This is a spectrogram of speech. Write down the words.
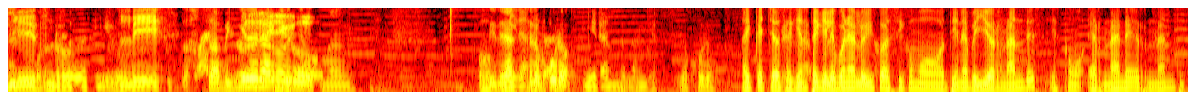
Listo. Rodrigo. Listo. Su apellido era Rodrigo. Man. Oh, Literal, se lo Miranda, juro. Miranda también. Te lo juro. Hay cachado, esa gente que le pone a los hijos así como tiene apellido Hernández, es como Hernán Hernández.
